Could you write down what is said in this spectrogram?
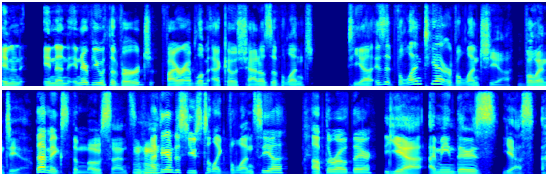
In an, in an interview with The Verge, Fire Emblem echoes Shadows of Valentia. Is it Valentia or Valencia? Valentia. That makes the most sense. I Mhm. think I'm just used to like Valencia up the road there. Yeah, I mean, there's yes. I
